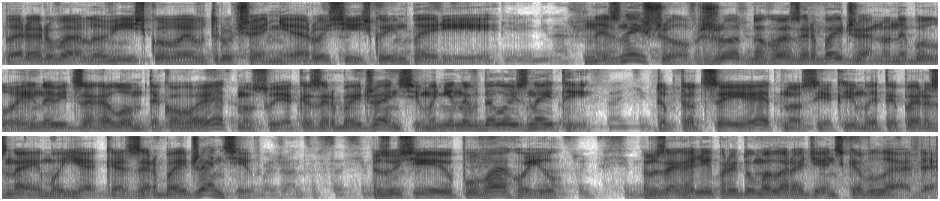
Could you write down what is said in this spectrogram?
перервало військове втручання Російської імперії. Не знайшов жодного Азербайджану не було, і навіть загалом такого етносу, як азербайджанці, мені не вдалося знайти. Тобто цей етнос, який ми тепер знаємо як азербайджанців, з усією повагою, взагалі придумала радянська влада.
